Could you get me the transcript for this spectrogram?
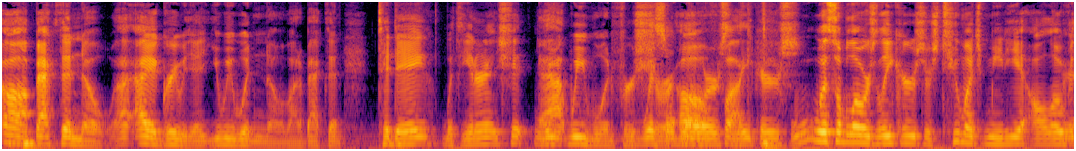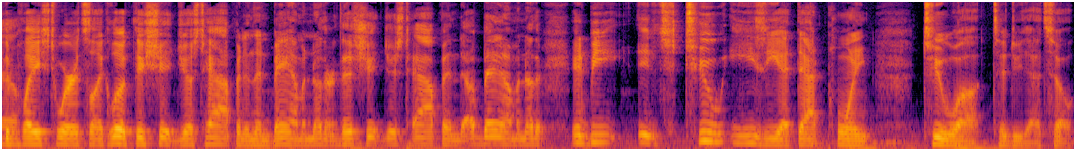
uh, back then, no. I, I agree with you. you. We wouldn't know about it back then. Today, with the internet and shit, yeah, we would for sure. Whistleblowers, fuck. leakers. whistleblowers, leakers. There's too much media all over the place to where it's like, look, this shit just happened, and then bam, another. This shit just happened. Uh, bam, another. It'd be. It's too easy at that point to uh to do that. So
